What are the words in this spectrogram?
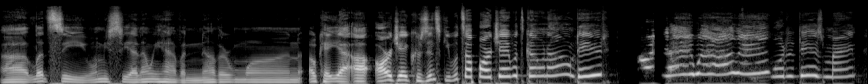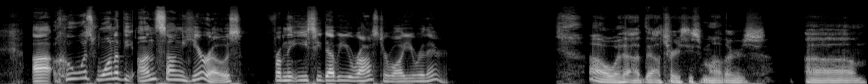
Uh, let's see. Let me see. I know we have another one. Okay, yeah. Uh, RJ Krasinski. What's up, RJ? What's going on, dude? RJ, what it is, man? Uh, who was one of the unsung heroes from the ECW roster while you were there? Oh, without doubt, Tracy Smothers. Um,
